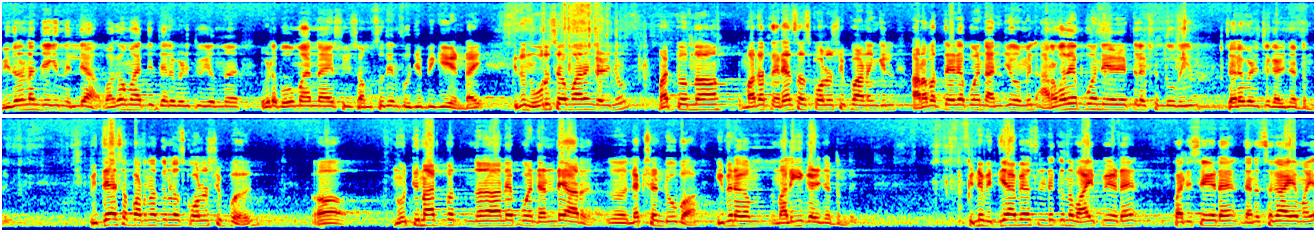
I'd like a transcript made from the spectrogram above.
വിതരണം ചെയ്യുന്നില്ല. വക മാറ്റി ചെലവഴിച്ചു എന്ന് ഇവിടെ ബഹുമാനായ ശ്രീ ശംസുദ്ദീൻ സൂചിപ്പിക്കുകയുണ്ടായി. ഇത് നൂറ് ശതമാനം കഴിഞ്ഞു. മറ്റൊന്ന് മദർ തെരേസ സ്കോളർഷിപ്പ് ആണെങ്കിൽ അറുപത്തേഴ് പോയിന്റ് അഞ്ച് ഒന്നിൽ അറുപത് പോയിന്റ് ഏഴ് എട്ട് ലക്ഷം രൂപയും ചെലവഴിച്ച് കഴിഞ്ഞിട്ടുണ്ട്. വിദേശ പഠനത്തിനുള്ള സ്കോളർഷിപ്പ് നൂറ്റി നാൽപ്പത്തിനാല് പോയിന്റ് രണ്ട് ആറ് ലക്ഷം രൂപ ഇതിനകം നൽകി കഴിഞ്ഞിട്ടുണ്ട് പിന്നെ വിദ്യാഭ്യാസത്തിന് എടുക്കുന്ന വായ്പയുടെ പലിശയുടെ ധനസഹായമായി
